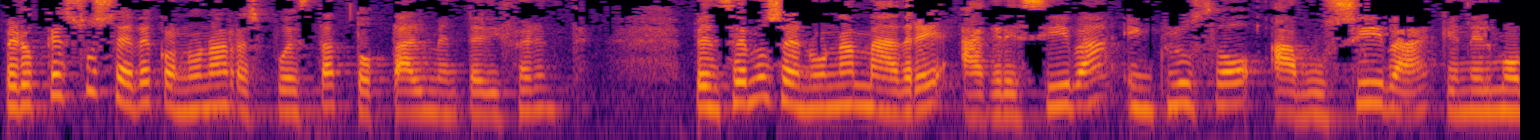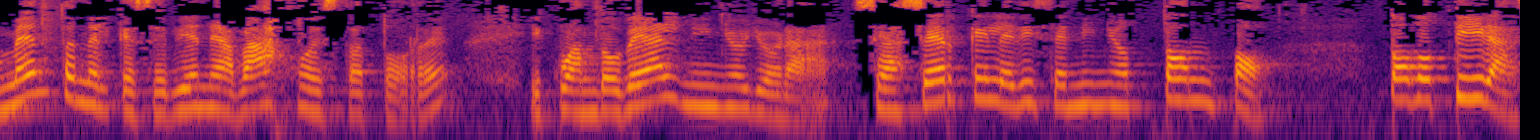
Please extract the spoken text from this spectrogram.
Pero ¿qué sucede con una respuesta totalmente diferente? Pensemos en una madre agresiva, incluso abusiva, que en el momento en el que se viene abajo esta torre y cuando ve al niño llorar, se acerca y le dice, niño tonto, todo tiras,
